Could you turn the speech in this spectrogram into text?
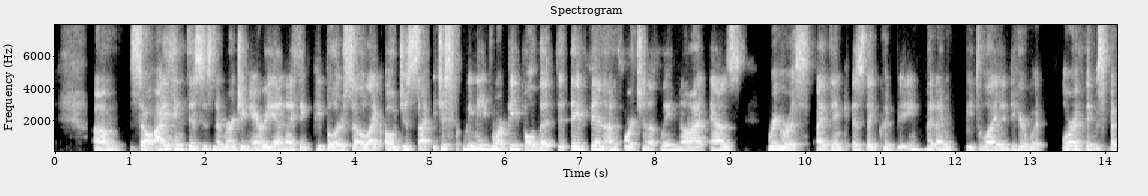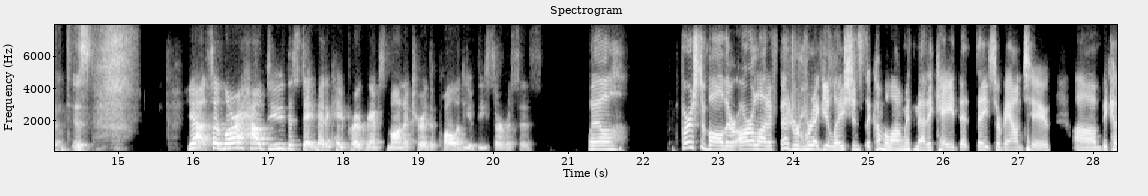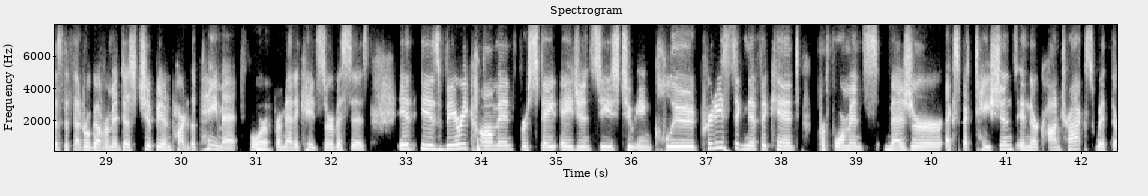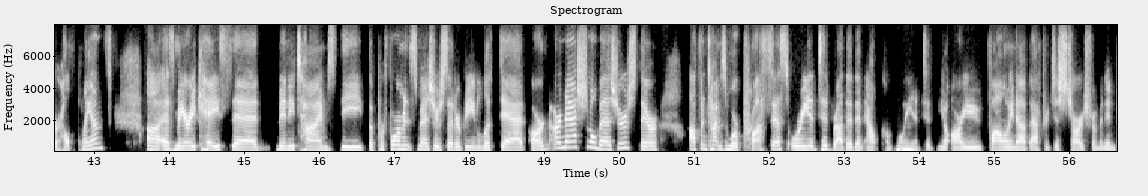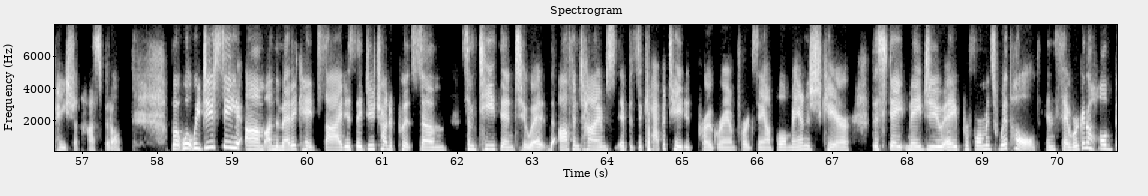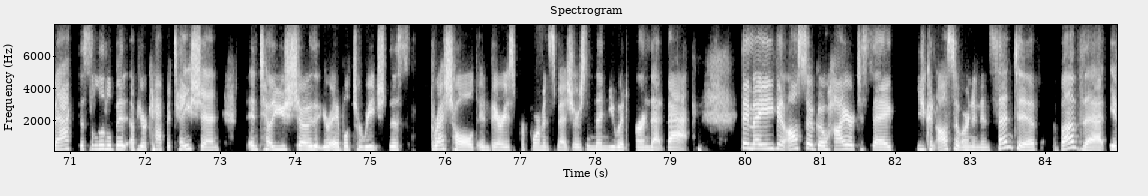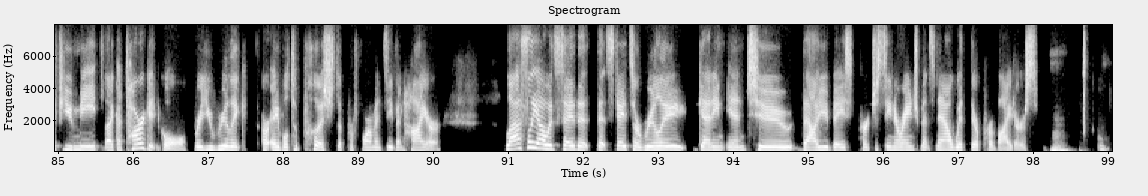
um, so I think this is an emerging area, and I think people are so like, oh, just just we need more people that that they've been unfortunately not as rigorous, I think, as they could be. But I'd be delighted to hear what Laura thinks about this. Yeah. So, Laura, how do the state Medicaid programs monitor the quality of these services? Well, First of all, there are a lot of federal regulations that come along with Medicaid that states are bound to um, because the federal government does chip in part of the payment for, mm-hmm. for Medicaid services. It is very common for state agencies to include pretty significant performance measure expectations in their contracts with their health plans. Uh, as Mary Kay said, many times the, the performance measures that are being looked at are, are national measures. They're oftentimes more process oriented rather than outcome oriented. Mm-hmm. You know, are you following up after discharge from an inpatient hospital? But what we do see um, on the Medicaid side is they do try to put some some teeth into it. Oftentimes, if it's a capitated program, for example, managed care, the state may do a performance withhold and say, we're going to hold back this a little bit of your capitation until you show that you're able to reach this threshold in various performance measures, and then you would earn that back. They may even also go higher to say, you can also earn an incentive above that if you meet like a target goal where you really are able to push the performance even higher. Lastly, I would say that that states are really getting into value-based purchasing arrangements now with their providers. Mm-hmm.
